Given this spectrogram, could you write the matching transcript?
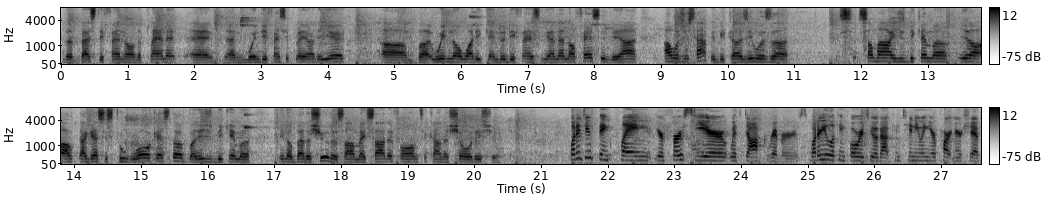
the best defender on the planet and, and win Defensive Player of the Year. Um, but we know what he can do defensively, and then offensively, I, I was just happy because he was. Uh, somehow he just became a, you know, I, I guess it's too walk and stuff, but he just became a, you know, better shooter. So I'm excited for him to kind of show this year. What did you think playing your first year with Doc Rivers? What are you looking forward to about continuing your partnership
